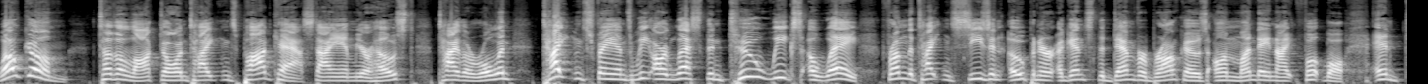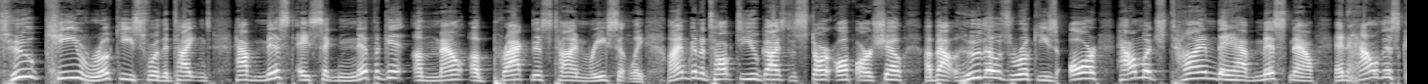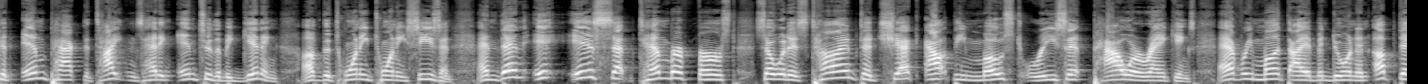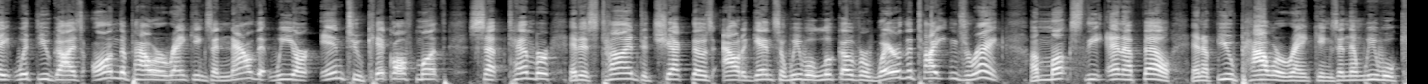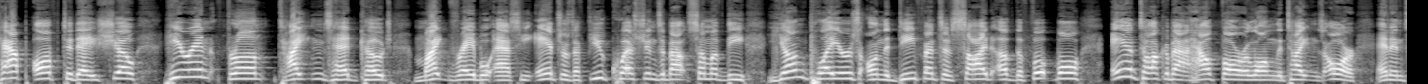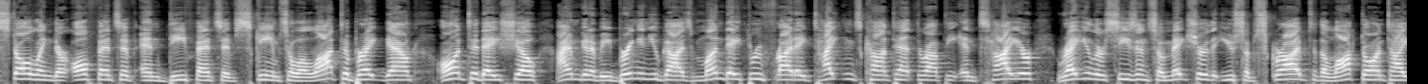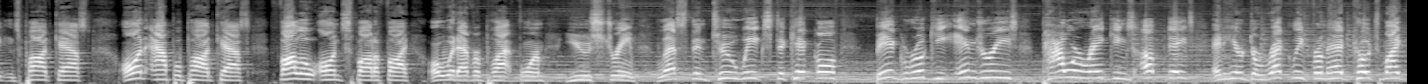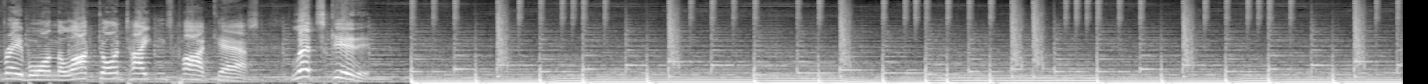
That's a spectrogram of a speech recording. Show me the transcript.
Welcome to the Locked On Titans podcast. I am your host, Tyler Rowland. Titans fans, we are less than two weeks away from the Titans season opener against the Denver Broncos on Monday Night Football. And two key rookies for the Titans have missed a significant amount of practice time recently. I'm going to talk to you guys to start off our show about who those rookies are, how much time they have missed now, and how this could impact the Titans heading into the beginning of the 2020 season. And then it is September 1st 1st, so it is time to check out the most recent power rankings. Every month I have been doing an update with you guys on the power rankings, and now that we are into kickoff month, September, it is time to check those out again. So we will look over where the Titans rank amongst the NFL and a few power rankings, and then we will cap off today's show hearing from Titans head coach Mike Vrabel as he answers a few questions about some of the young players on the defensive side of the football and talk about how far along the Titans are and installing their offensive and defensive scheme. So, a lot to break down on today's show. I'm going to be bringing you guys Monday through Friday Titans content throughout the entire regular season. So, make sure that you subscribe to the Locked On Titans podcast on Apple Podcasts follow on Spotify or whatever platform you stream. Less than two weeks to kick off big rookie injuries, power rankings updates, and hear directly from head coach Mike Vrabel on the Locked On Titans podcast. Let's get it.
